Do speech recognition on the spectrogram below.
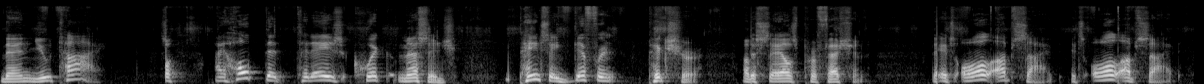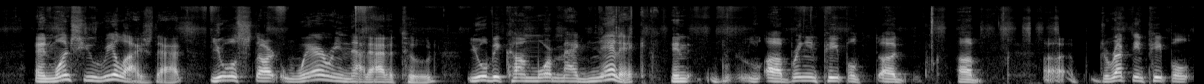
then you tie. So I hope that today's quick message paints a different picture of the sales profession. It's all upside. It's all upside. And once you realize that, you will start wearing that attitude. You will become more magnetic in uh, bringing people, uh, uh, uh directing people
